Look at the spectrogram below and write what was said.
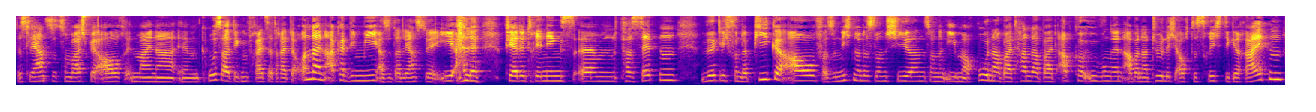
Das lernst du zum Beispiel auch in meiner ähm, großartigen Freizeitreiter Online Akademie. Also da lernst du ja eh alle Pferdetrainings ähm, wirklich von der Pike auf. Also nicht nur das Longieren, sondern eben auch Bodenarbeit, Handarbeit, Abkehrübungen, aber natürlich auch das richtige Reiten.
